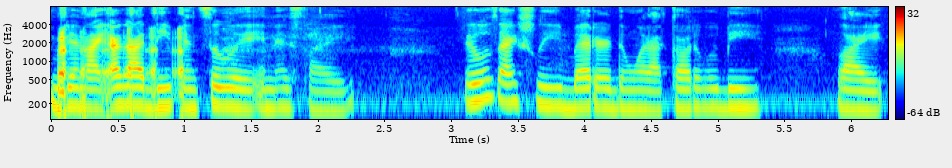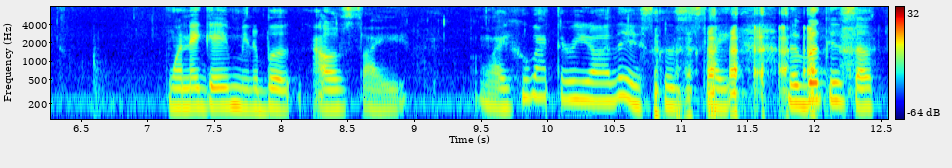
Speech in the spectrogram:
but then like I got deep into it, and it's like it was actually better than what I thought it would be. Like when they gave me the book, I was like, I'm like, who about to read all this? Because it's like the book is so thick.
